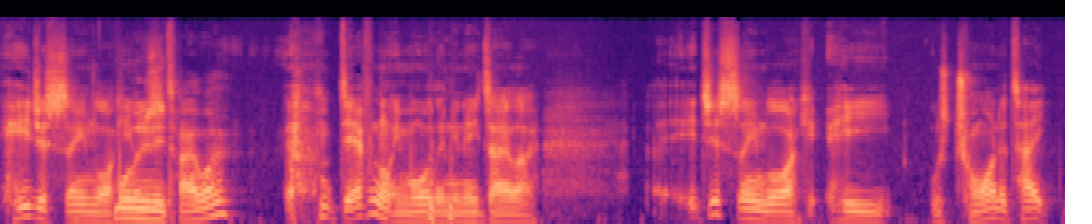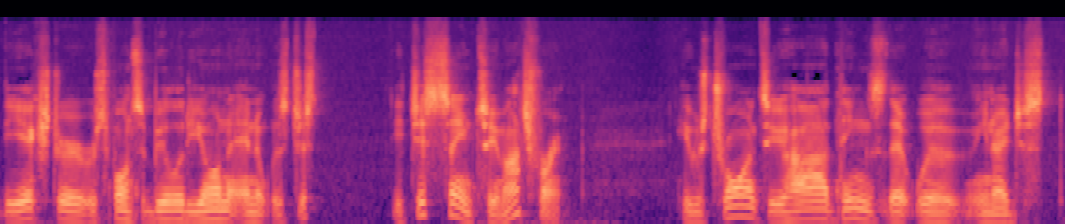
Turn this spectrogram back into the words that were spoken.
He just seemed like More he than was, any Halo? definitely more than he needs Halo. It just seemed like he was trying to take the extra responsibility on, and it was just it just seemed too much for him. He was trying too hard, things that were you know just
